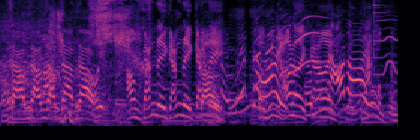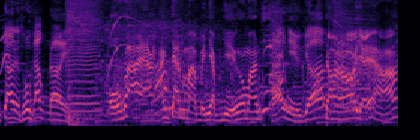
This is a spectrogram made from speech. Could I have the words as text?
Không sao không sao không sao không sao không sao. Ông cắn đi cắn đi cắn đi. Từng cái nhỏ thôi Từng Ca miếng ơi. nhỏ thôi. Thắng một cuộc chơi thì thua cả cuộc đời. Ủa có ai ăn, ăn chanh mà bị nhập viện không anh? Có nhiều chứ. Trời ơi vậy hả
